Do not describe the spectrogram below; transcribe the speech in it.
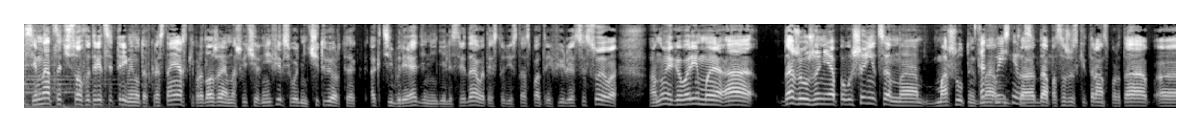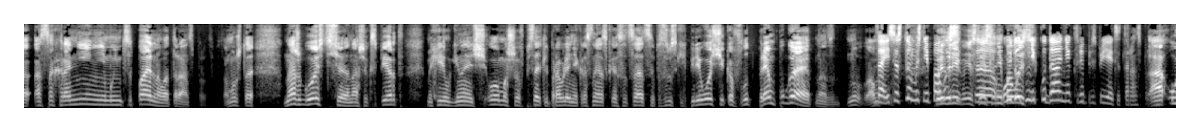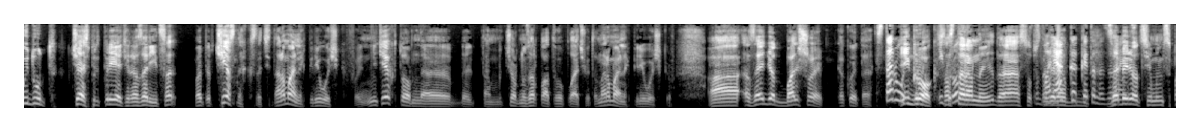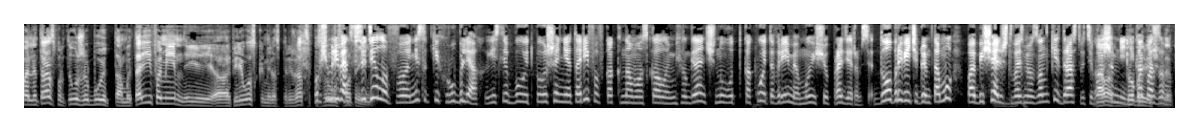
17 часов и 33 минуты в Красноярске. Продолжаем наш вечерний эфир. Сегодня 4 октября, день недели среда. В этой студии Стас Патриев, Юлия Сысоева. А ну и говорим мы о даже уже не о повышении цен на маршрутный, Как на, выяснилось. а, да, пассажирский транспорт, а, а о сохранении муниципального транспорта. Потому что наш гость, э, наш эксперт Михаил Геннадьевич Омышев, писатель правления Красноярской ассоциации пассажирских перевозчиков, вот прям пугает нас. Ну, а Да, если стоимость не повысит, если- если э, не уйдут повысит- никуда некоторые предприятия транспорта. а уйдут часть предприятий разорится. Во-первых, честных, кстати, нормальных перевозчиков. Не тех, кто э, там черную зарплату выплачивает, а нормальных перевозчиков. А зайдет большой какой-то Сторонний игрок, со игрок. стороны, да, собственно Варяг, говоря, как это называется. заберет себе муниципальный транспорт и уже будет там и тарифами, и э, перевозками распоряжаться. В общем, ребят, все усмотрению. дело в нескольких рублях. Если будет повышение тарифов, как нам сказал Михаил Геннадьевич, ну вот какое-то время мы еще продержимся. Добрый вечер, говорим тому, пообещали, что возьмем звонки. Здравствуйте, ваше Алло, мнение, как вас вечер, да.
